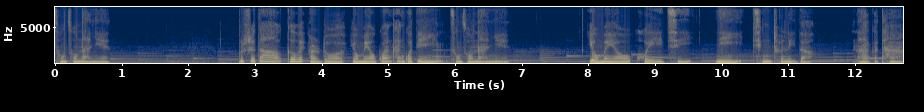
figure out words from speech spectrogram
匆匆那年》。不知道各位耳朵有没有观看过电影《匆匆那年》？有没有回忆起你青春里的？那个他，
